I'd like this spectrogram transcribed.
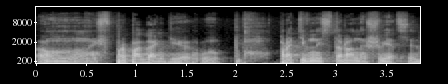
э, в пропаганде противной стороны Швеции.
